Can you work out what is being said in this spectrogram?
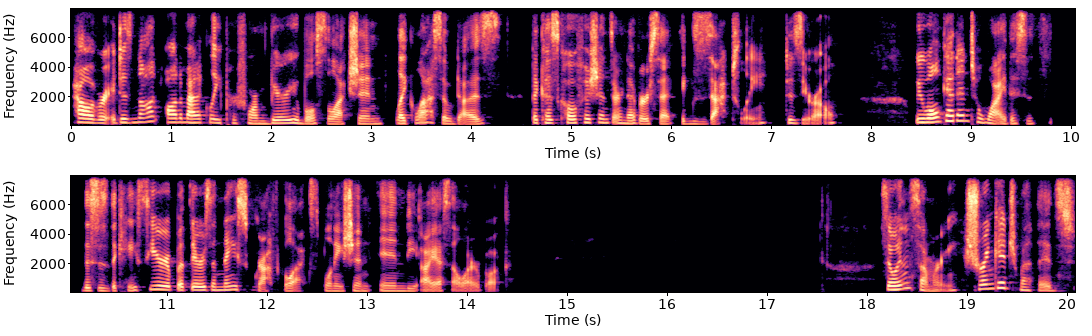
However, it does not automatically perform variable selection like lasso does because coefficients are never set exactly to zero. We won't get into why this is this is the case here, but there's a nice graphical explanation in the ISLR book. So, in summary, shrinkage methods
